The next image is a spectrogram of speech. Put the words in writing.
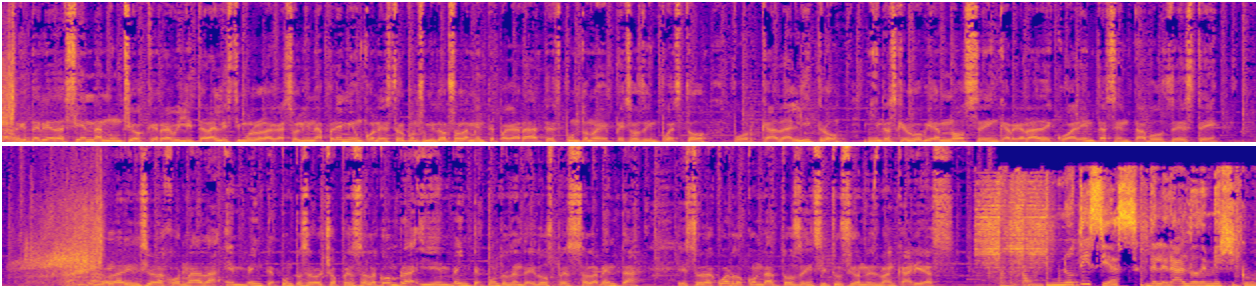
La Secretaría de Hacienda anunció que rehabilitará el estímulo a la gasolina premium. Con esto el consumidor solamente pagará 3.9 pesos de impuesto por cada litro, mientras que el gobierno se encargará de 40 centavos de este. El dólar inició la jornada en 20.08 pesos a la compra y en 20.32 pesos a la venta. Esto de acuerdo con datos de instituciones bancarias. Noticias del Heraldo de México.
